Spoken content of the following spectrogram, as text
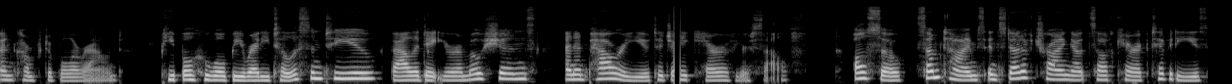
and comfortable around people who will be ready to listen to you, validate your emotions, and empower you to take care of yourself. Also, sometimes instead of trying out self care activities,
